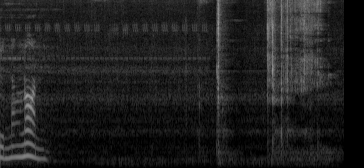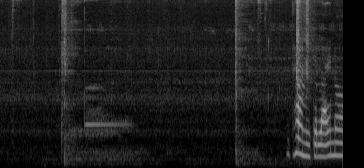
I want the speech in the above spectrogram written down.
ลินนั่งนอนทางนี้ก็หลายนอ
